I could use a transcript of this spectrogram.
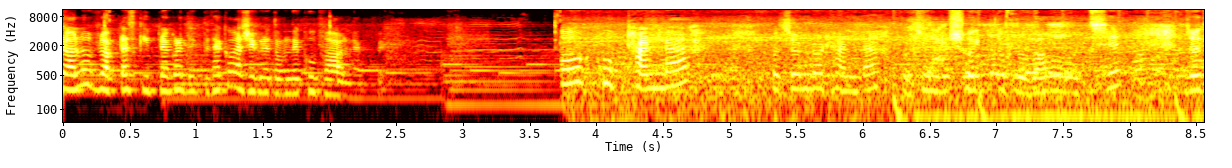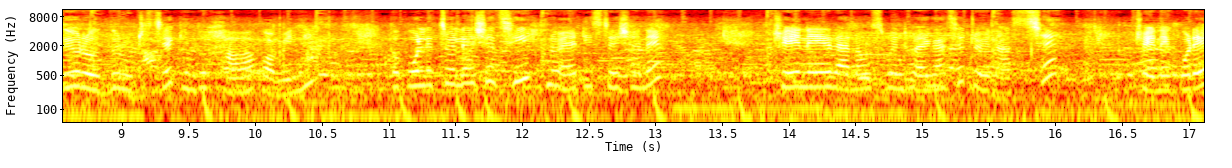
চলো ব্লগটা স্কিপ না করে দেখতে থাকো, আশা করি তোমাদের খুব ভালো লাগবে। ও খুব ঠান্ডা প্রচণ্ড ঠান্ডা প্রচণ্ড শৈত্য প্রবাহ হচ্ছে। যদিও রোদ্দুর উঠছে কিন্তু হাওয়া কমেনি। তো পোলে চলে এসেছি নয়াটি স্টেশনে। ট্রেনের অ্যানাউন্সমেন্ট হয়ে গেছে ট্রেন আসছে। ট্রেনে করে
